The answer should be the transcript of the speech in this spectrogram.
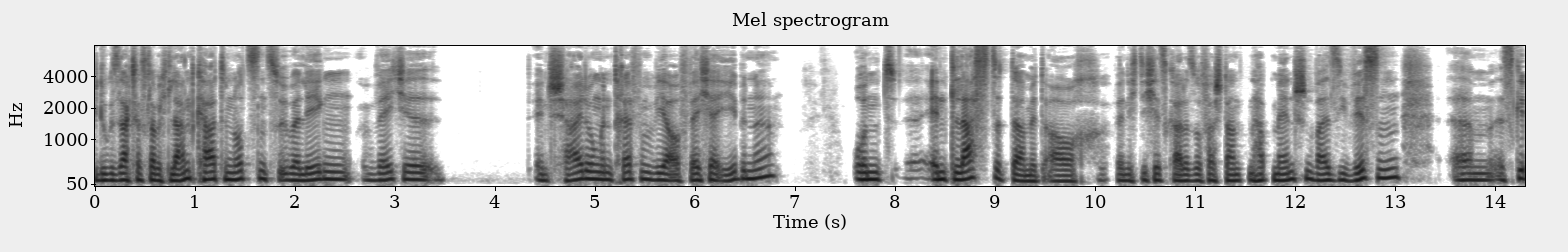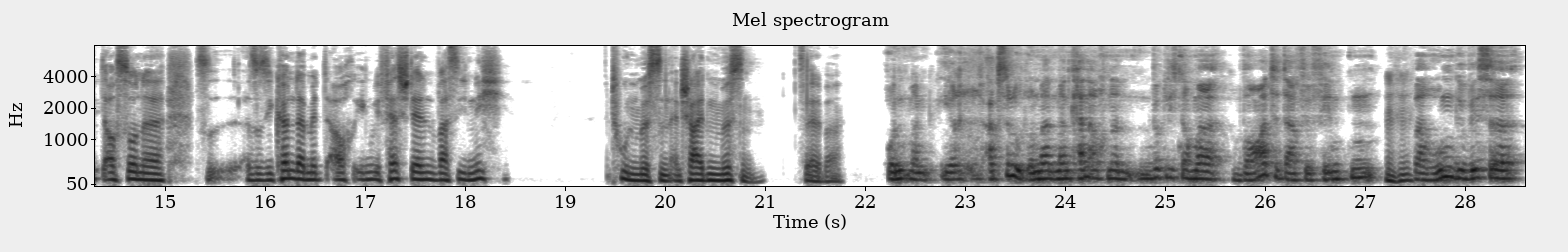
wie du gesagt hast, glaube ich, Landkarte nutzen, zu überlegen, welche Entscheidungen treffen wir auf welcher Ebene und entlastet damit auch, wenn ich dich jetzt gerade so verstanden habe, Menschen, weil sie wissen, ähm, es gibt auch so eine, so, also sie können damit auch irgendwie feststellen, was sie nicht tun müssen, entscheiden müssen selber. Und man, ja, absolut. Und man, man kann auch wirklich nochmal Worte dafür finden, mhm. warum gewisse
